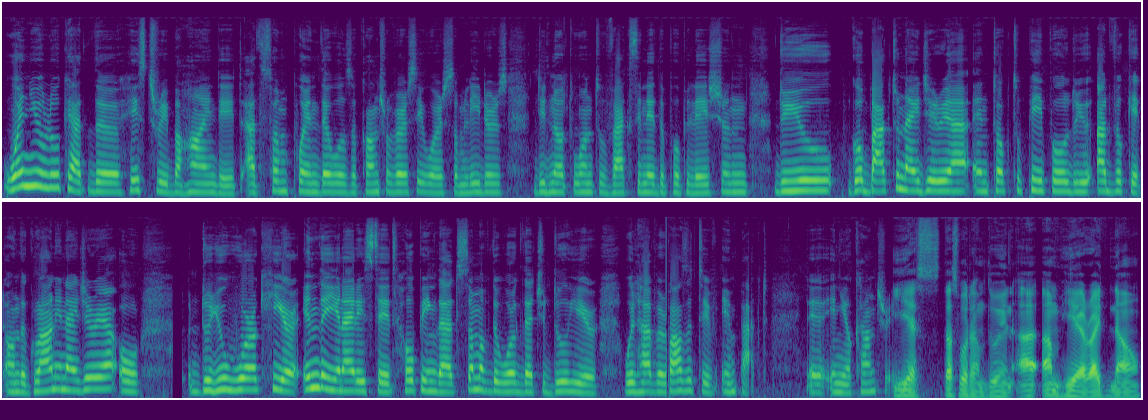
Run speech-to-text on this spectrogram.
When you look at the history behind it, at some point there was a controversy where some leaders did not want to vaccinate the population. Do you go back to Nigeria and talk to people? Do you advocate on the ground in Nigeria or do you work here in the United States hoping that some of the work that you do here will have a positive impact in your country? Yes, that's what I'm doing. I, am here right now,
